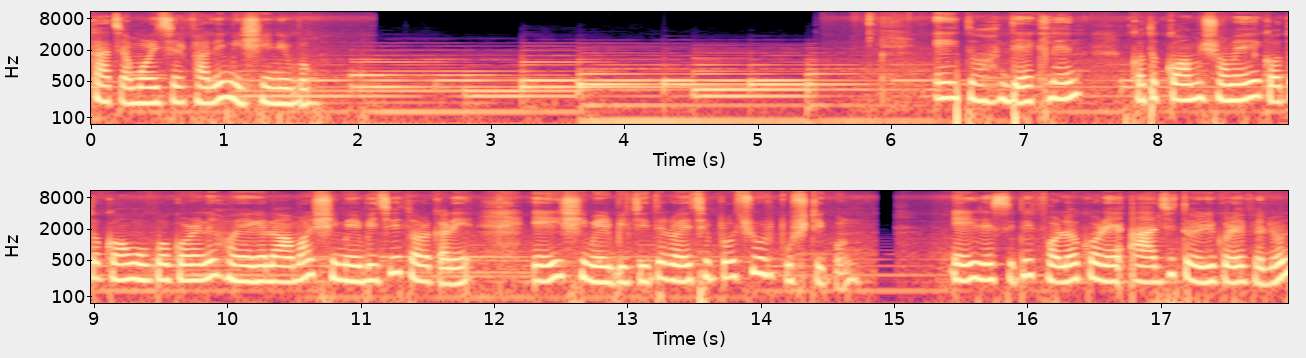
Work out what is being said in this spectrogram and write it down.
কাঁচামরিচের ফালি মিশিয়ে নিব। এই তো দেখলেন, কত কম সময়ে, কত কম উপকরণে হয়ে গেল আমার শিমের বিচি তরকারি। এই শিমের বিচিতে রয়েছে প্রচুর পুষ্টিগুণ। এই রেসিপি ফলো করে আজই তৈরি করে ফেলুন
